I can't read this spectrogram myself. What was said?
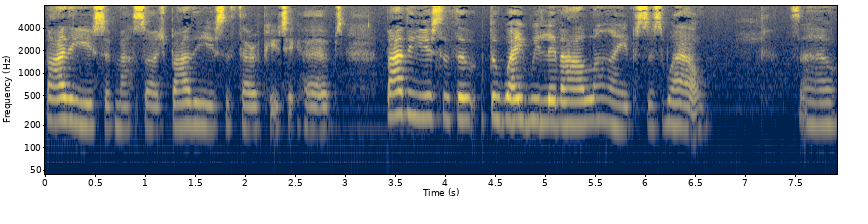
by the use of massage, by the use of therapeutic herbs, by the use of the, the way we live our lives as well. So,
